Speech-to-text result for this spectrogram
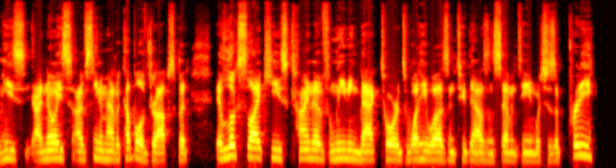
He's, I know he's, I've seen him have a couple of drops, but it looks like he's kind of leaning back towards what he was in 2017, which is a pretty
